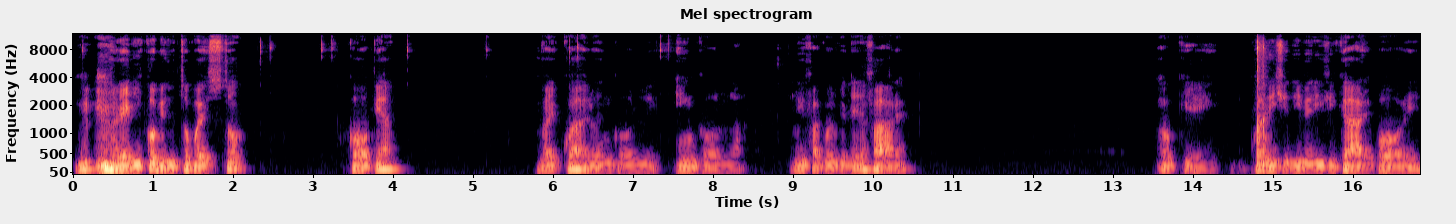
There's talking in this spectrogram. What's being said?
Vedi copio tutto questo copia vai qua e lo incolli incolla. Lui fa quello che deve fare. Ok qua dice di verificare poi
